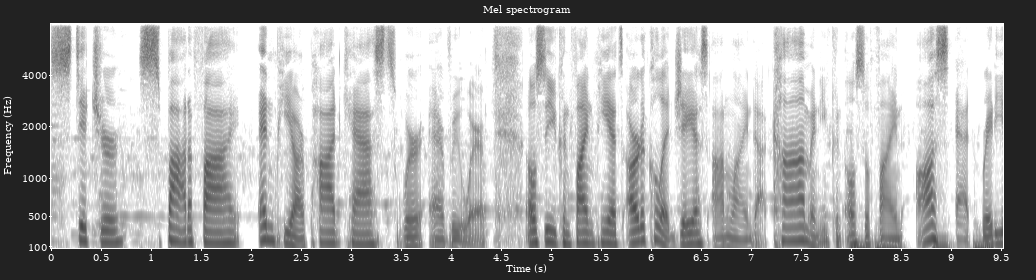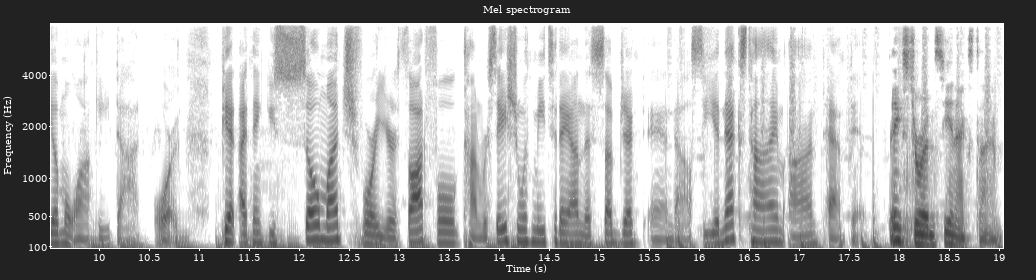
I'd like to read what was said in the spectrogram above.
Stitcher, Spotify, NPR podcasts. We're everywhere. Also, you can find Piet's article at jsonline.com, and you can also find us at radiomilwaukee.org. Piet, I thank you so much for your thoughtful conversation with me today on this subject, and I'll see you next time on Tapped In. Thanks, Jordan. See you next time.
